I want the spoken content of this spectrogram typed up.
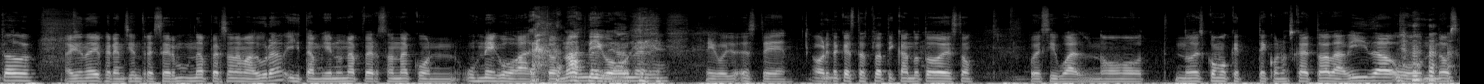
todo. Hay una diferencia entre ser una persona madura y también una persona con un ego alto, ¿no? digo, digo, este, ahorita que estás platicando todo esto, pues igual no no es como que te conozca de toda la vida o nos,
